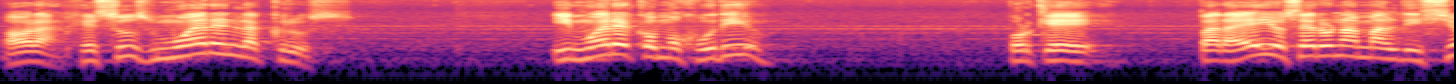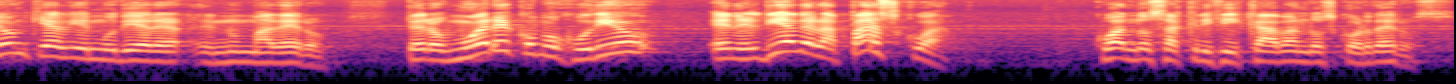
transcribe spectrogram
Ahora, Jesús muere en la cruz y muere como judío, porque para ellos era una maldición que alguien muriera en un madero, pero muere como judío en el día de la Pascua, cuando sacrificaban los corderos.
